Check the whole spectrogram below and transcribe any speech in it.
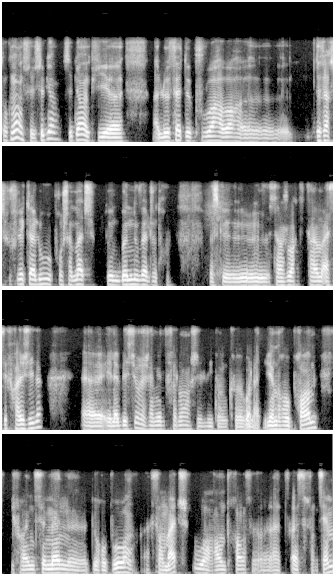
Donc non, c'est bien, c'est bien. Et puis le fait de pouvoir avoir, de faire souffler Kalou au prochain match, c'est une bonne nouvelle, je trouve. Parce que c'est un joueur qui est quand même assez fragile. Et la blessure est jamais très loin chez lui. Donc voilà, il vient de reprendre. Il fera une semaine euh, de repos sans match ou en rentrant à la 60e.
